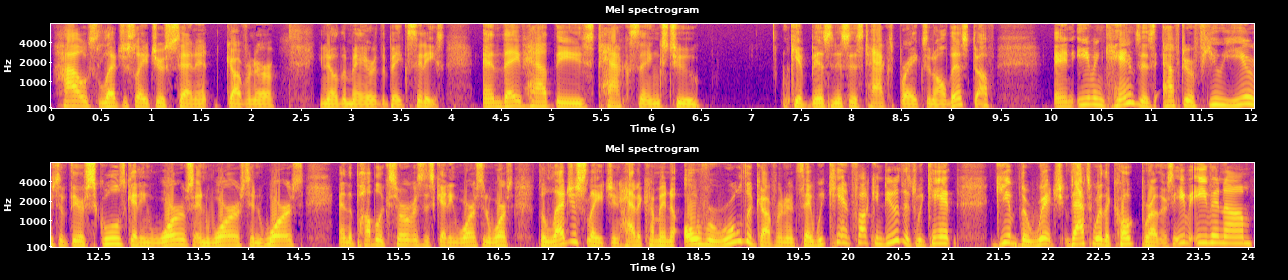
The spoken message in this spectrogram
House, legislature, Senate, governor, you know, the mayor, of the big cities. And they've had these tax things to give businesses tax breaks and all this stuff. And even Kansas, after a few years of their schools getting worse and worse and worse, and the public service is getting worse and worse, the legislature had to come in to overrule the governor and say, "We can't fucking do this. We can't give the rich." That's where the Koch brothers, even even um,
